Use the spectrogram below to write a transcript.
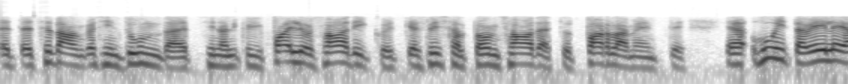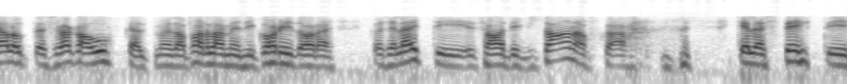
et, et seda on ka siin tunda, et siin on ikkagi palju saadikuid, kes lihtsalt on saadetud parlamenti. ja huvitav, eile jalutas väga uhkelt mööda parlamendi koridore ka see Läti saadik Ždanovka kellest tehti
